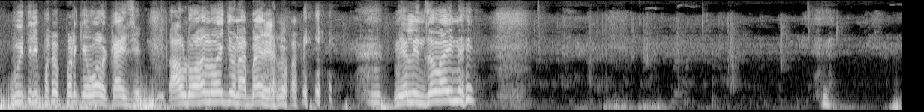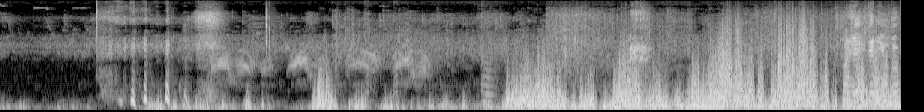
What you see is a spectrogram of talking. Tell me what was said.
કૂતરી પડ- પડકે વળ ખાય છે. આવડો હલવાઈ ગયો ને આ બારે હલવાની. મેલીને જવાય નહીં. કર્યો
